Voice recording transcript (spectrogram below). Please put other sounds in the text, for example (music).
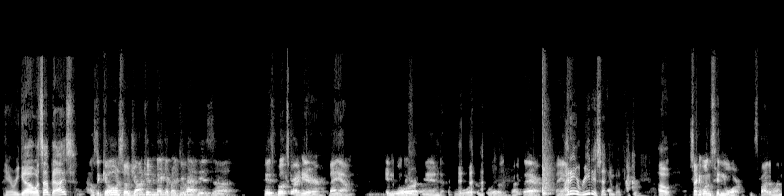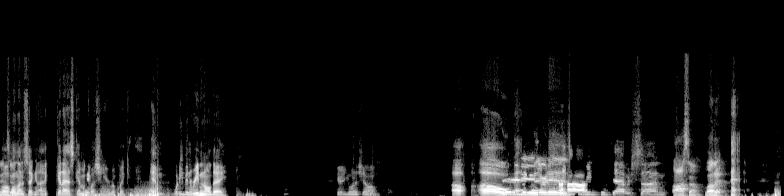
Here we go. What's up, guys? How's it going? So John couldn't make it, but I do have his uh his books right here. Bam. Hidden War and War in the Woods right there. Bam. I didn't read his second book. Oh, second one's Hidden War. It's probably the one that's Oh, hold on a second. I gotta ask Em a question here real quick. Em, what have you been reading all day? Here, you want to show him? Oh, oh, Hey, there it is. (laughs) Savage Son. awesome. Love it. (laughs)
